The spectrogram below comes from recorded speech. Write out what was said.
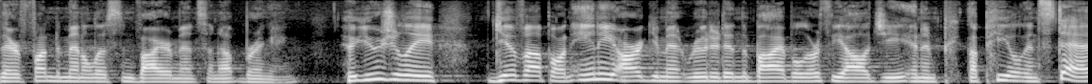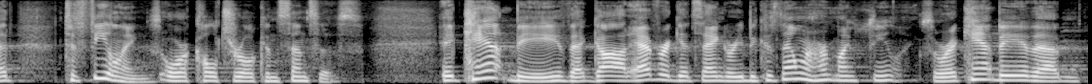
their fundamentalist environments and upbringing, who usually give up on any argument rooted in the Bible or theology and appeal instead to feelings or cultural consensus. It can't be that God ever gets angry because that would hurt my feelings, or it can't be that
